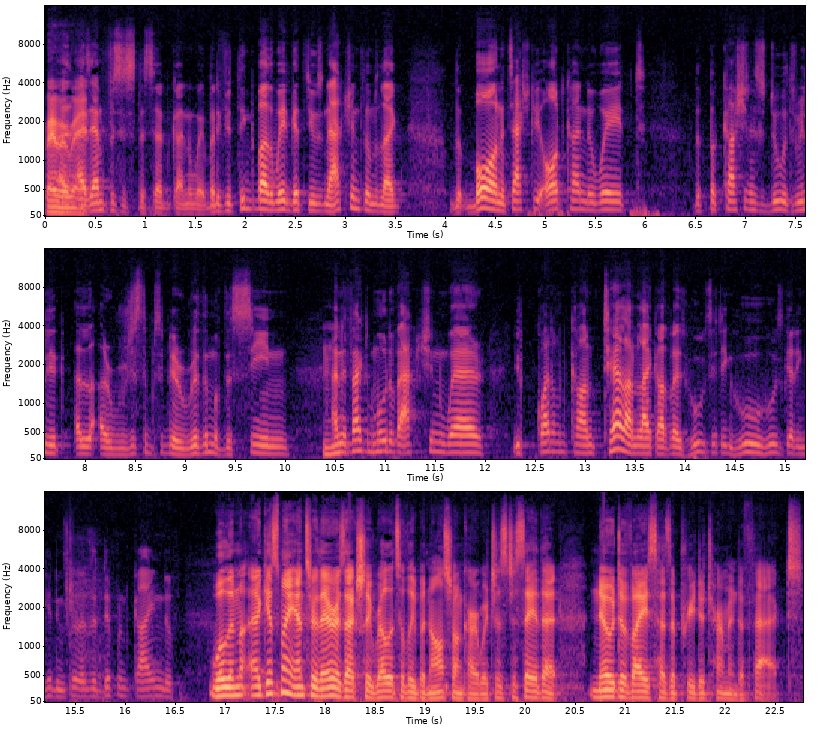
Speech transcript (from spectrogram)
Right, right, as, right. as emphasis in a certain kind of way. But if you think about the way it gets used in action films like The Bourne, it's actually odd kind of way it, the percussion has to do with really a, a, just simply a rhythm of the scene, Mhm. and in fact a mode of action where you quite often can't tell, unlike otherwise, who's hitting who, who's getting hit. So there's a different kind of Well, then I guess my answer there is actually relatively banal, Shankar, which is to say that no device has a predetermined effect.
